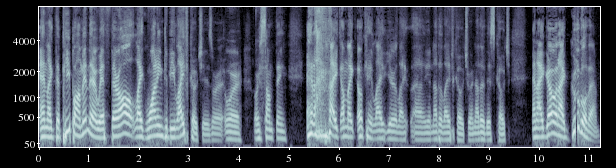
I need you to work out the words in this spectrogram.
And like the people I'm in there with, they're all like wanting to be life coaches or or or something. And I'm like, I'm like, okay, life, you're like uh, another life coach or another this coach. And I go and I Google them,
